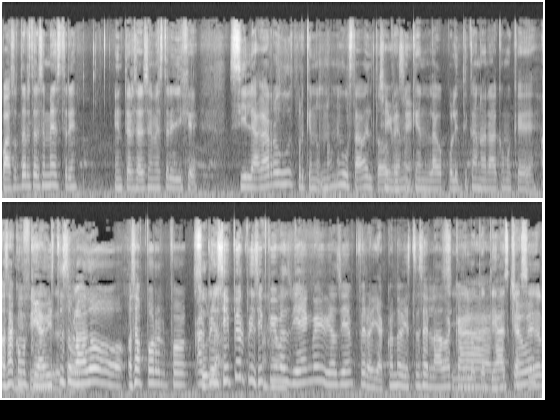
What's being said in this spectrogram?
pasó tercer semestre. En tercer semestre dije, si le agarro gusto, porque no, no me gustaba del todo, Sí, créeme sí. que en la política no era como que... O sea, como que viste su lado. O sea, por. por al principio, al principio Ajá. ibas bien, güey, ibas bien, pero ya cuando viste ese lado Sí, acá. lo que tienes que gacho, hacer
